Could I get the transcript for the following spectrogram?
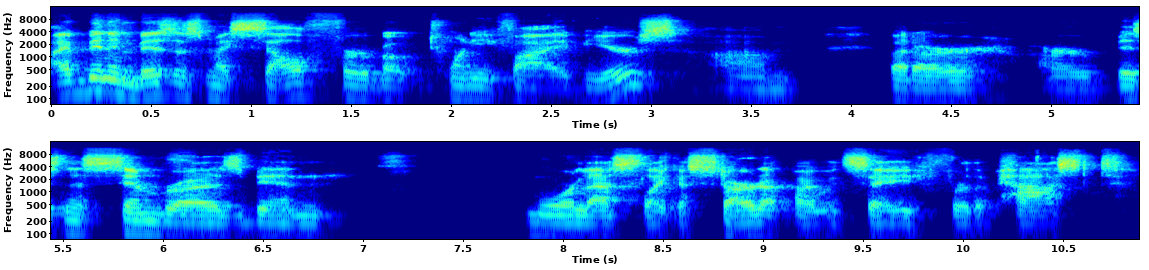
I've been in business myself for about 25 years, um, but our our business Simbra has been more or less like a startup, I would say, for the past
